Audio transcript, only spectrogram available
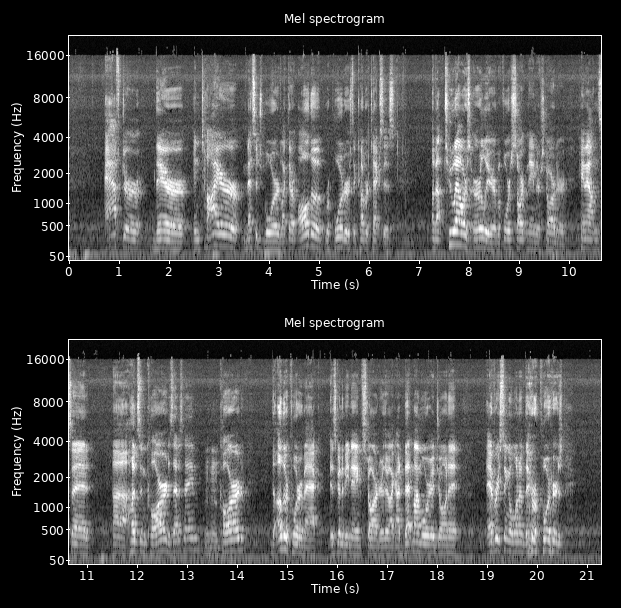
After their entire message board, like they're all the reporters that cover Texas, about two hours earlier, before Sark named their starter, came out and said uh, Hudson Card, is that his name? Mhm. Card, the other quarterback, is going to be named starter. They're like, I'd bet my mortgage on it. Every single one of their reporters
